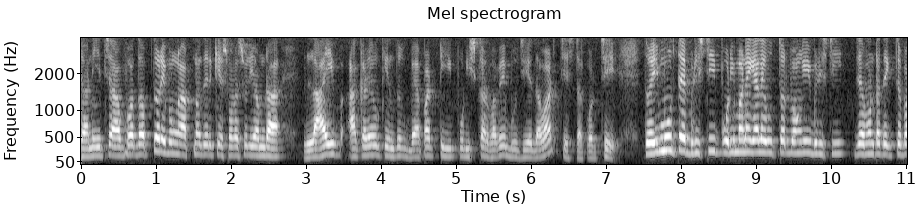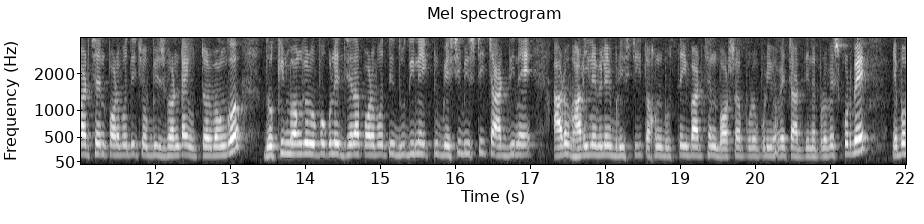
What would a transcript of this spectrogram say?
জানিয়েছে আবহাওয়া দপ্তর এবং আপনাদেরকে সরাসরি আমরা লাইভ আকারেও কিন্তু ব্যাপারটি পরিষ্কারভাবে বুঝিয়ে দেওয়ার চেষ্টা করছি। তো এই মুহূর্তে বৃষ্টির পরিমাণে গেলে উত্তরবঙ্গেই বৃষ্টি, যেমনটা দেখতে পাচ্ছেন, পরবর্তী চব্বিশ ঘন্টায় উত্তরবঙ্গ। দক্ষিণবঙ্গের উপকূলের জেলা পরবর্তী দুদিনে একটু বেশি বৃষ্টি, চার দিনে আরও ভারী লেভেলের বৃষ্টি। তখন বুঝতেই পারছেন বর্ষা পুরোপুরিভাবে চার দিনে প্রবেশ করবে। এবং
